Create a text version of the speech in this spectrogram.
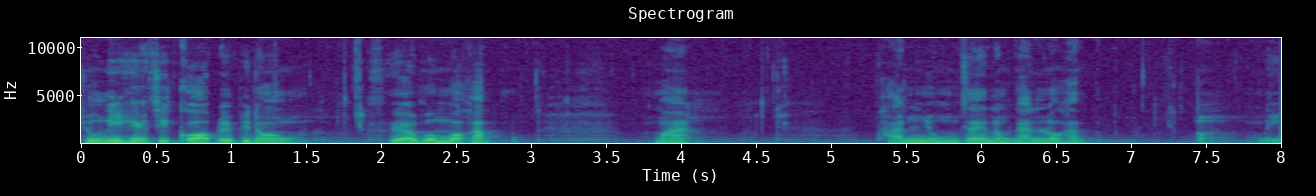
ช่วงนี้แหงสีกรอบเลยพี่น้อง เสือผมบอกครับ มา พันยุมใจน้ำกันลงครับนี่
